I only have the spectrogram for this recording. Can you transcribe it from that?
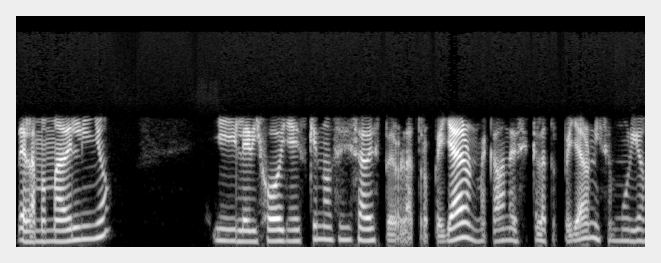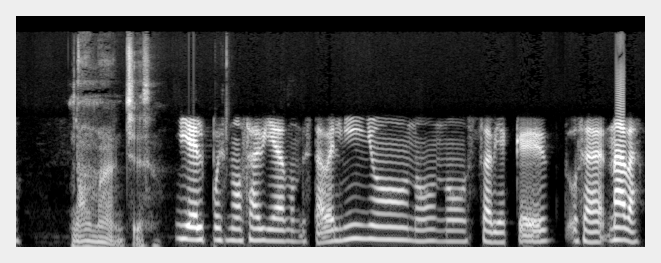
de la mamá del niño. Y le dijo, oye, es que no sé si sabes, pero la atropellaron. Me acaban de decir que la atropellaron y se murió. No manches. Y él pues no sabía dónde estaba el niño, no, no sabía qué, o sea, nada.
